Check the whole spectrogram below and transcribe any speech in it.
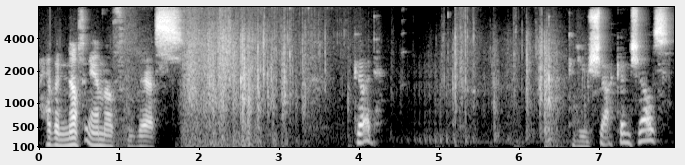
I have enough ammo for this. Good. Could use shotgun shells.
